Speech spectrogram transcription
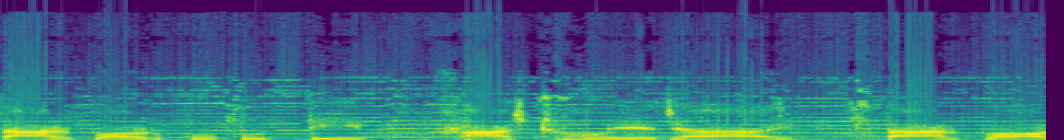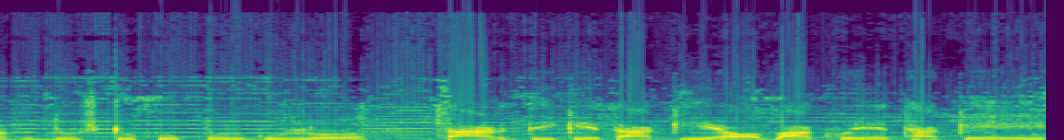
তারপর কুকুরটি ফার্স্ট হয়ে যায়। তারপর দুষ্টু কুকুরগুলো তার দিকে তাকিয়ে অবাক হয়ে থাকে।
